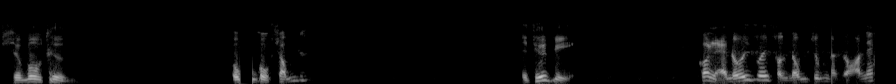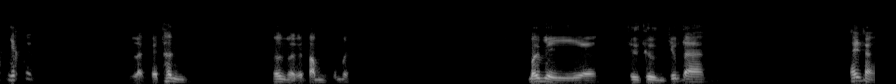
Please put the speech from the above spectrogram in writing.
sự vô thường của cuộc sống đó. Thì thứ vị có lẽ đối với phần đông chúng ta rõ nét nhất ấy, là cái thân hơn là cái tâm của mình. Bởi vì ờ, thường thường chúng ta thấy rằng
